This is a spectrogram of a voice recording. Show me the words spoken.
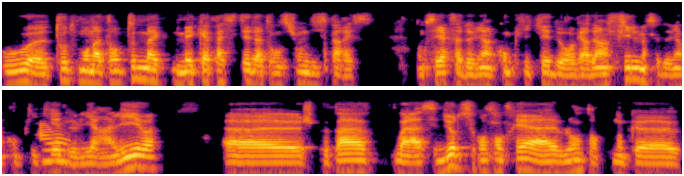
où euh, toute mon attente, toutes mes capacités d'attention disparaissent. Donc c'est-à-dire que ça devient compliqué de regarder un film, ça devient compliqué ah de lire un livre. Euh, je peux pas, voilà, c'est dur de se concentrer à longtemps. Donc euh,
